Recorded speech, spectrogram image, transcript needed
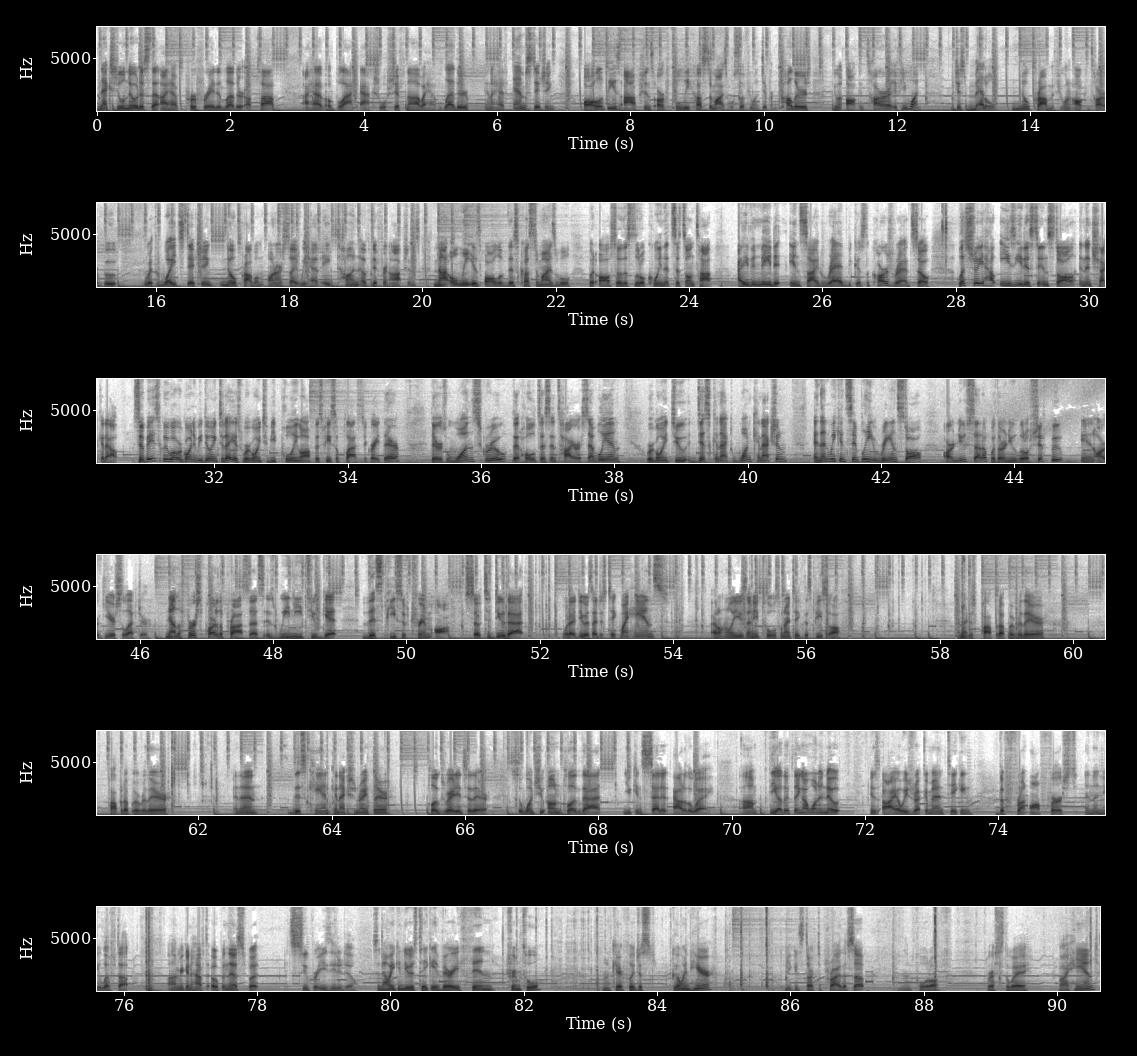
Next, you'll notice that I have perforated leather up top. I have a black actual shift knob, I have leather, and I have M stitching. All of these options are fully customizable. So if you want different colors, you want Alcantara, if you want just metal, no problem. If you want Alcantara boot with white stitching, no problem. On our site, we have a ton of different options. Not only is all of this customizable, but also this little coin that sits on top, I even made it inside red because the car's red. So let's show you how easy it is to install and then check it out. So basically what we're going to be doing today is we're going to be pulling off this piece of plastic right there. There's one screw that holds this entire assembly in. We're going to disconnect one connection and then we can simply reinstall our new setup with our new little shift boot and our gear selector. Now the first part of the process is we need to get this piece of trim off. So to do that, what I do is I just take my hands. I don't really use any tools when I take this piece off. And I just pop it up over there, pop it up over there, and then this can connection right there plugs right into there. So once you unplug that, you can set it out of the way. Um, the other thing I want to note is I always recommend taking the front off first and then you lift up. Um, you're going to have to open this, but it's super easy to do. So now what you can do is take a very thin trim tool and carefully just go in here. You can start to pry this up and then pull it off the rest of the way by hand.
